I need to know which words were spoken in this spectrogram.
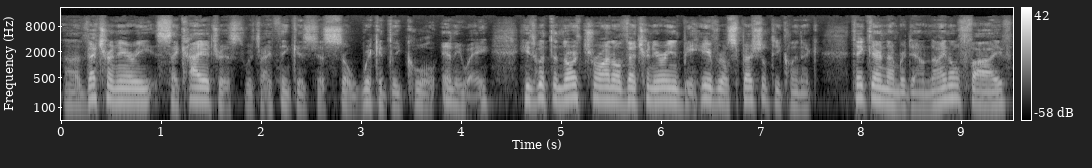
uh, veterinary psychiatrist, which I think is just so wickedly cool anyway. He's with the North Toronto Veterinarian Behavioral Specialty Clinic. Take their number down, 905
